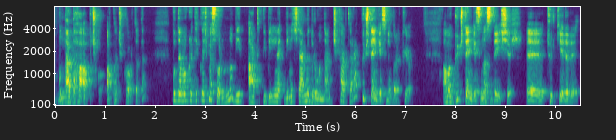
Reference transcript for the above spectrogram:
bunlar daha apaçık, apaçık ortada bu demokratikleşme sorununu bir artık bir bilinçlenme durumundan çıkartarak güç dengesine bırakıyor. Ama güç dengesi nasıl değişir? Ee, Türkiye'de de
